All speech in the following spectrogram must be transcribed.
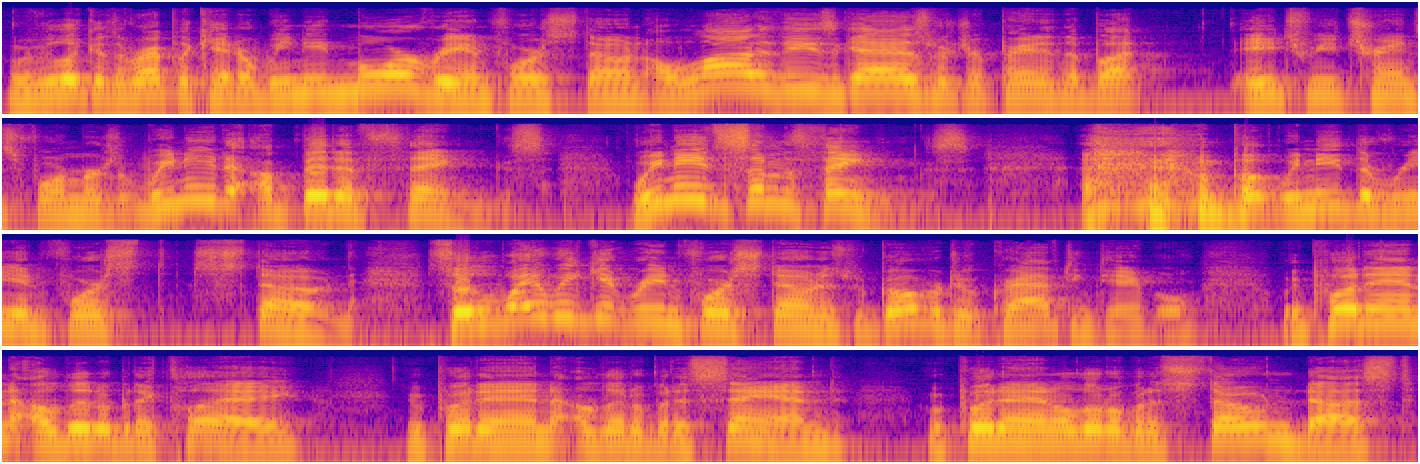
When we look at the replicator, we need more reinforced stone. A lot of these guys, which are pain in the butt, HV transformers. We need a bit of things. We need some things. but we need the reinforced stone. So the way we get reinforced stone is we go over to a crafting table. We put in a little bit of clay. We put in a little bit of sand. We put in a little bit of stone dust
